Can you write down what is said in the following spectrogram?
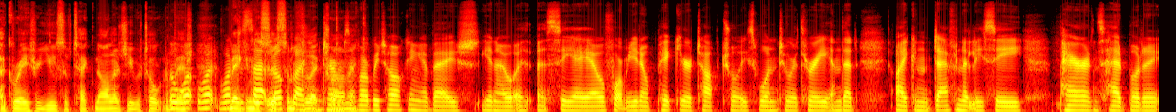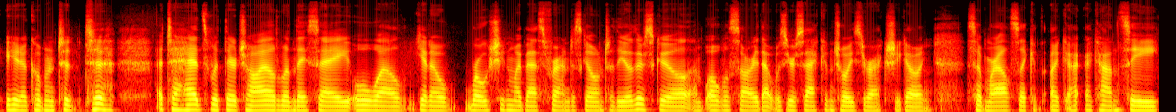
a greater use of technology. We're talking But about what, what, what making does the that look systems like in electronic. terms of are we talking about you know a, a CAO form you know pick your top choice one two or three and then I can definitely see parents headbutting you know coming to to uh, to heads with their child when they say oh well you know Roisin my best friend is going to the other school and oh well sorry that was your second choice you're actually going somewhere else I can I, I can't see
